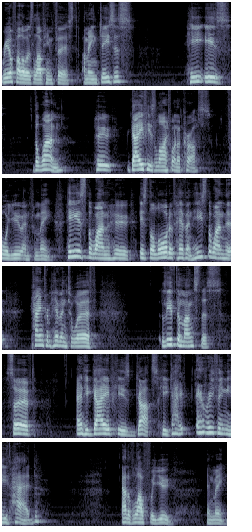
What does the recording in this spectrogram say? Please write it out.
Real followers love him first. I mean, Jesus, he is the one who gave his life on a cross for you and for me. He is the one who is the Lord of heaven. He's the one that came from heaven to earth, lived amongst us, served, and he gave his guts. He gave everything he had out of love for you and me.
